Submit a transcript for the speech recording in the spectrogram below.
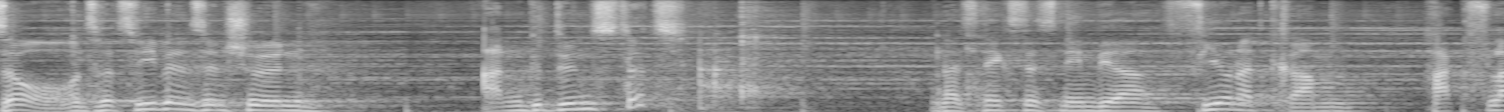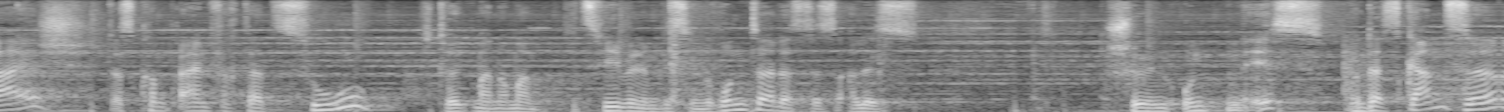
So, unsere Zwiebeln sind schön angedünstet und als nächstes nehmen wir 400 Gramm Hackfleisch. Das kommt einfach dazu. Ich drücke mal nochmal die Zwiebeln ein bisschen runter, dass das alles schön unten ist. Und das Ganze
